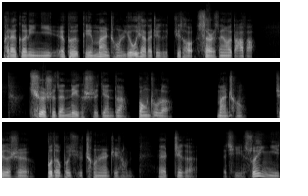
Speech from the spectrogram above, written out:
佩莱格里尼，呃，不给曼城留下的这个这套四二三幺打法，确实在那个时间段帮助了曼城。这个是。不得不去承认这场，呃，这个体系。所以你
